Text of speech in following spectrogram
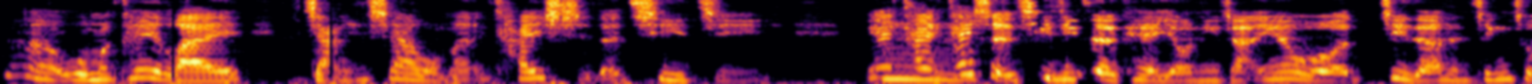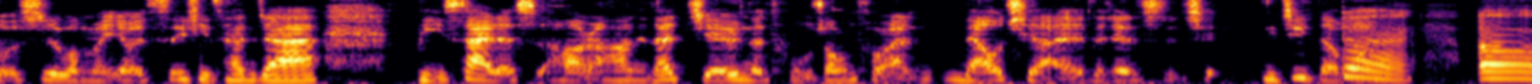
那我们可以来讲一下我们开始的契机。因为开开始的契机，这个可以由你讲，因为我记得很清楚，是我们有一次一起参加比赛的时候，然后你在捷运的途中突然聊起来的这件事情，你记得吗？对，呃，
